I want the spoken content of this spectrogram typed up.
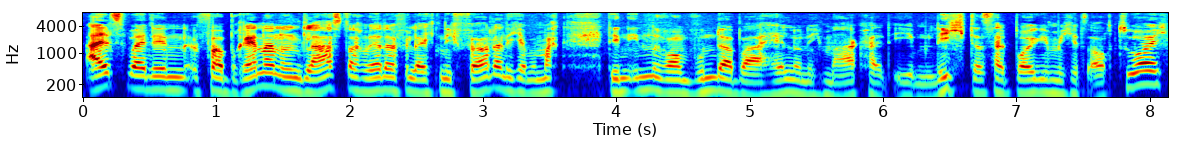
als bei den Verbrennern. Und Glasdach wäre da vielleicht nicht förderlich, aber macht den Innenraum wunderbar hell und ich mag halt eben Licht. Deshalb beuge ich mich jetzt auch zu euch.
